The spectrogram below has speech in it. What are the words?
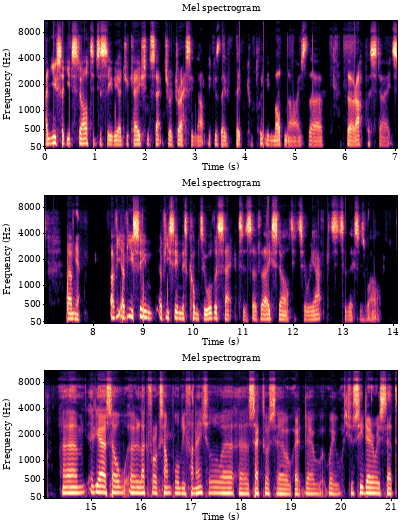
And you said you'd started to see the education sector addressing that because they've they've completely modernised their their app estates. Um, yeah. Have you have you seen have you seen this come to other sectors? Have they started to react to this as well? Um, yeah, so uh, like for example, the financial uh, uh, sectors, uh, there, what you see there is that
